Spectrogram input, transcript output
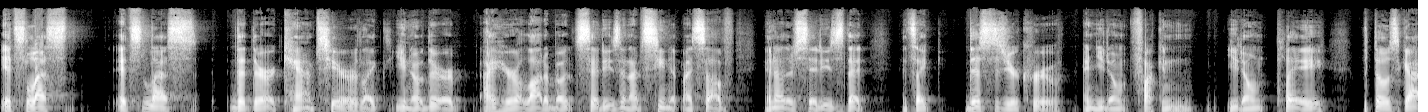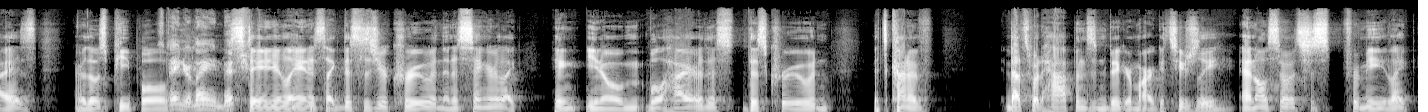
it's less it's less that there are camps here. Like you know there are, I hear a lot about cities and I've seen it myself in other cities that it's like this is your crew and you don't fucking you don't play with those guys or those people. Stay in your lane bitch. Stay in your lane. It's like this is your crew, and then a singer like, hey, you know, will hire this this crew, and it's kind of that's what happens in bigger markets usually. And also it's just for me, like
